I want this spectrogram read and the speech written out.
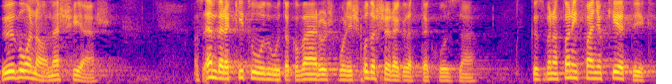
Ő volna a messiás. Az emberek kitódultak a városból, és oda sereglettek hozzá. Közben a tanítványok kérték,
